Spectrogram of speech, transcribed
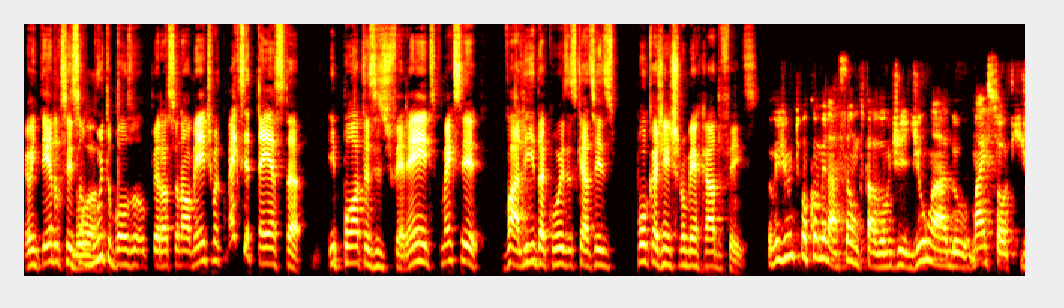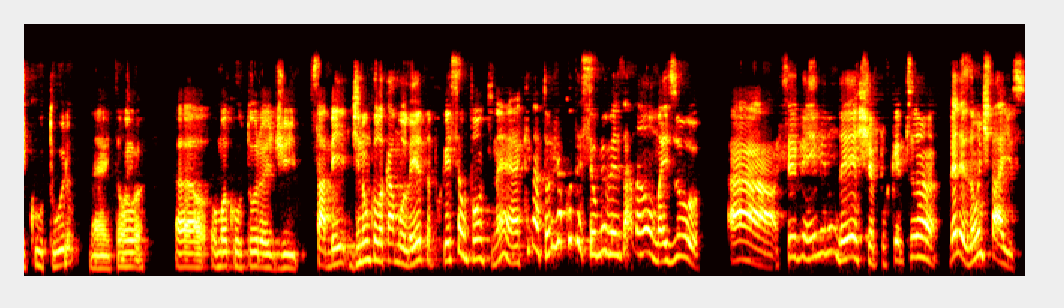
Eu entendo que vocês Boa. são muito bons operacionalmente, mas como é que você testa hipóteses diferentes? Como é que você valida coisas que às vezes pouca gente no mercado fez? Eu vejo muito uma combinação, Gustavo, de, de um lado mais soft de cultura, né? Então, uh, uma cultura de saber, de não colocar muleta, porque esse é um ponto, né? Aqui na Torre já aconteceu mil vezes, ah, não, mas o a CVM não deixa, porque precisa. Beleza, onde está isso?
